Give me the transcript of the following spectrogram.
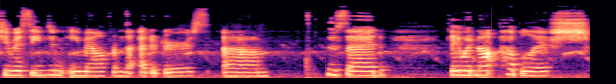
she received an email from the editors um, who said they would not publish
